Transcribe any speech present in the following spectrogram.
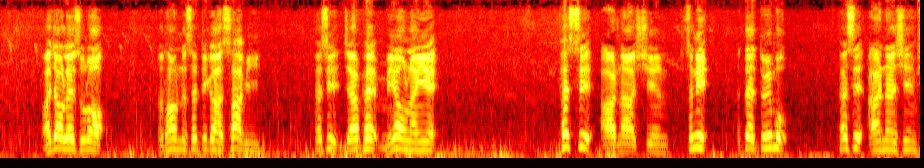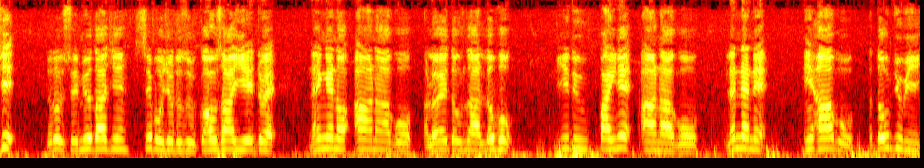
။ဘာကြောင့်လဲဆိုတော့2021ကစပြီးဖက်စစ်ကြမ်းဖက်မင်းအောင်လှိုင်ရဲ့ဖက်စစ်အာဏာရှင်စနစ်အသက်သွင်းဖို့ဖက်စစ်အာဏာရှင်အဖြစ် သူတို့ဆွေမျိုးသားချင်းစစ်ဗိုလ်ချုပ်တို့စုကောင်းစားရေးအတွက်နိုင်ငံတော်အာဏာကိုအလွဲသုံးစားလုပ်ဖို့ပြည်သူပိုင်တဲ့အာဏာကိုလက်နက်နဲ့အင်အားကိုအသုံးပြုပြီး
